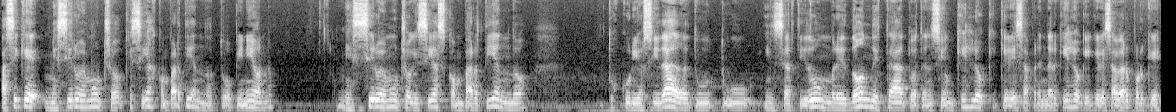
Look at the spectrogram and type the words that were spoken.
Así que me sirve mucho que sigas compartiendo tu opinión, me sirve mucho que sigas compartiendo tu curiosidad, tu, tu, incertidumbre, dónde está tu atención, qué es lo que querés aprender, qué es lo que querés saber, porque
